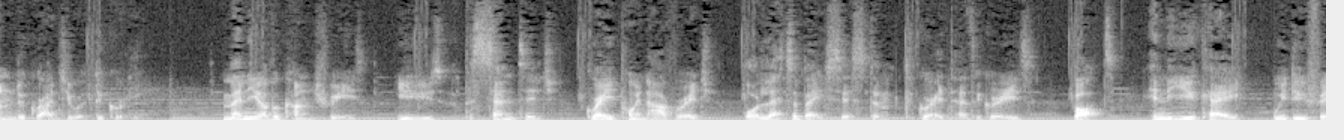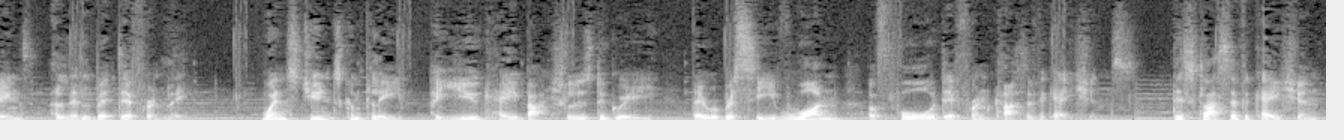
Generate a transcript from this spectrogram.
undergraduate degree. Many other countries use a percentage, grade point average, or letter based system to grade their degrees, but in the UK we do things a little bit differently. When students complete a UK bachelor's degree, they will receive one of four different classifications. This classification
